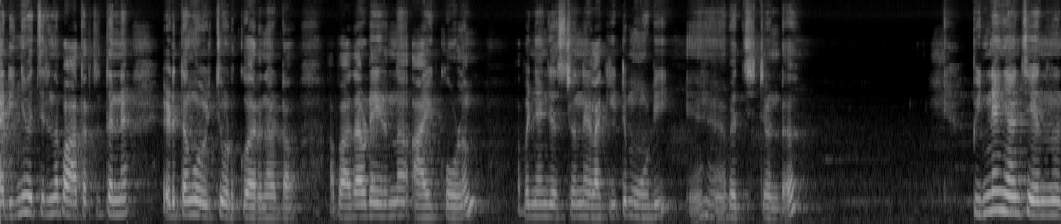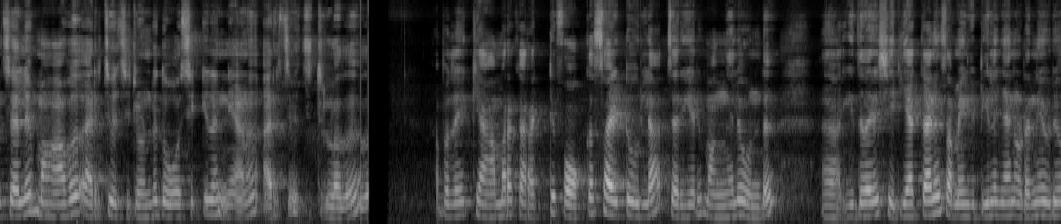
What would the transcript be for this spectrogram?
അരിഞ്ഞ് വെച്ചിരുന്ന പാത്രത്തിൽ തന്നെ എടുത്തങ്ങ് ഒഴിച്ചു കൊടുക്കുമായിരുന്നു കേട്ടോ. അപ്പോൾ അതവിടെ ഇരുന്ന് ആയിക്കോളും. അപ്പോൾ ഞാൻ ജസ്റ്റ് ഒന്ന് ഇളക്കിയിട്ട് മൂടി വെച്ചിട്ടുണ്ട്. പിന്നെ ഞാൻ ചെയ്യുന്നതെന്ന് വെച്ചാൽ മാവ് അരച്ച് വെച്ചിട്ടുണ്ട്. ദോശയ്ക്ക് തന്നെയാണ് അരച്ച് വെച്ചിട്ടുള്ളത്. അപ്പോൾ അതേ ക്യാമറ കറക്റ്റ് ഫോക്കസ് ആയിട്ടുമില്ല ചെറിയൊരു മങ്ങലും ഉണ്ട്. ഇതുവരെ ശരിയാക്കാനും സമയം കിട്ടിയില്ല. ഞാൻ ഉടനെ ഒരു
